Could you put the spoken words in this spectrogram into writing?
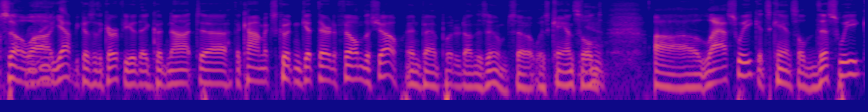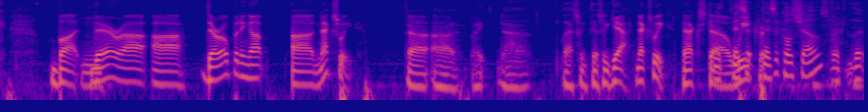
So uh, yeah, because of the curfew, they could not. Uh, the comics couldn't get there to film the show and uh, put it on the Zoom, so it was canceled uh, last week. It's canceled this week, but Hmm. they're uh, uh, they're opening up uh, next week. Uh, uh, wait, uh, last week, this week. Yeah, next week, next uh, phys- week. physical shows with li-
